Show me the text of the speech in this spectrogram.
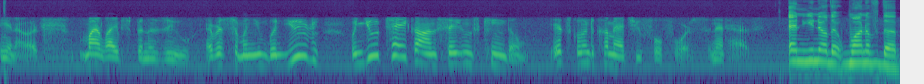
you know, it's my life's been a zoo. Ever since when you when you when you take on Satan's kingdom, it's going to come at you full force, and it has. And you know that one of the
